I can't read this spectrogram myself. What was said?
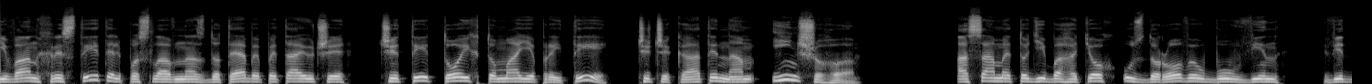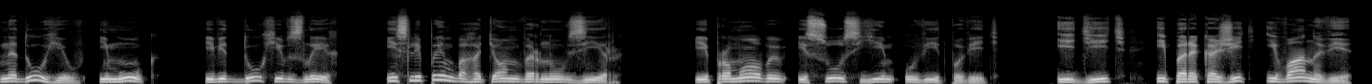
Іван Хреститель послав нас до тебе, питаючи, чи ти той, хто має прийти, чи чекати нам іншого. А саме тоді багатьох уздоровив був він від недугів і мук, і від духів злих, і сліпим багатьом вернув зір. І промовив Ісус їм у відповідь Ідіть і перекажіть Іванові,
